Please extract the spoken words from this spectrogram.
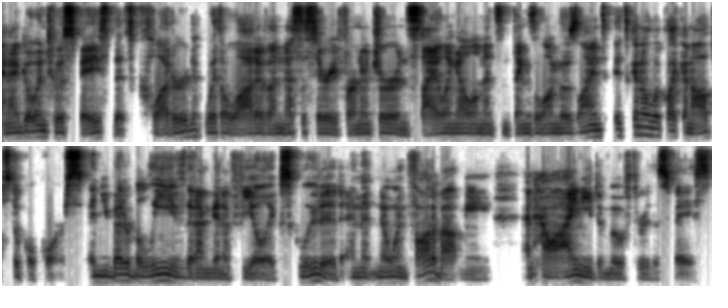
and I go into a space that's cluttered with a lot of unnecessary furniture and styling elements and things along those lines, it's going to look like an obstacle course. And you better believe that I'm going to feel excluded and that no one thought about me and how I need to move through the space.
